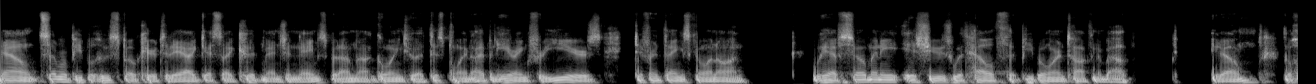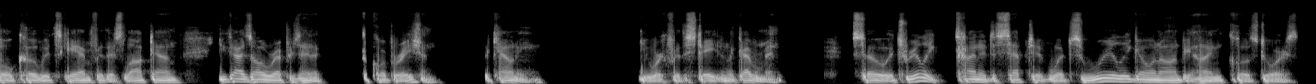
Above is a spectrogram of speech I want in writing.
Now, several people who spoke here today, I guess I could mention names, but I'm not going to at this point. I've been hearing for years different things going on. We have so many issues with health that people aren't talking about. You know, the whole COVID scam for this lockdown, you guys all represent a, a corporation. the county. You work for the state and the government. So it's really kind of deceptive what's really going on behind closed doors.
